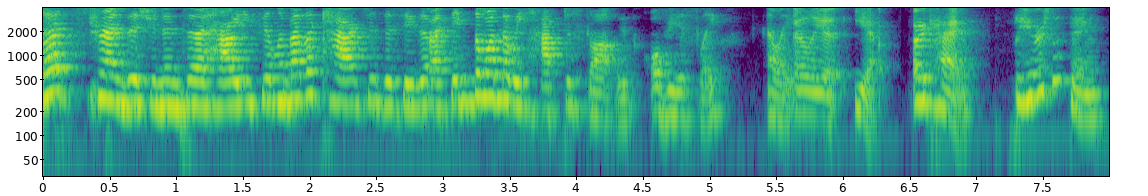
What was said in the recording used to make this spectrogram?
let's transition into how you feel about the characters this season. I think the one that we have to start with, obviously, Elliot. Elliot, yeah. Okay. Here's the thing.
